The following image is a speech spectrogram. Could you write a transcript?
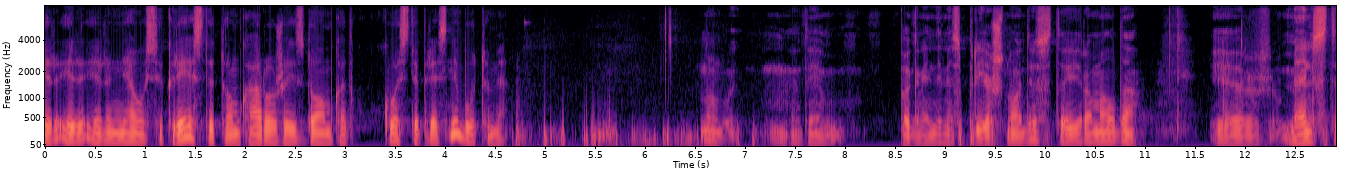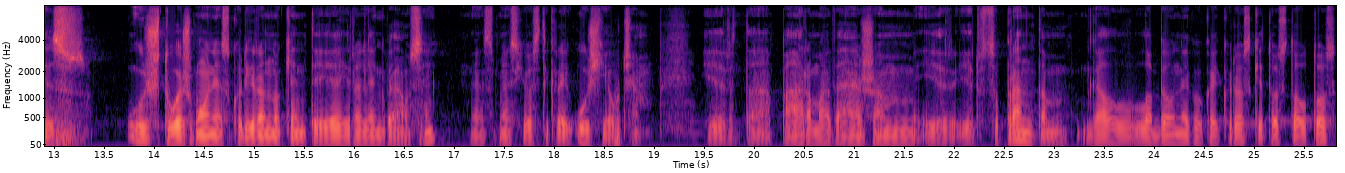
ir, ir, ir neusikrėsti tom karo žaizdom, kad kuo stipresni būtume. Nu, tai pagrindinis priešnuodis tai yra malda. Ir melstis už tuos žmonės, kur yra nukentėję, yra lengviausiai, nes mes juos tikrai užjaučiam. Ir tą paramą vežam ir, ir suprantam, gal labiau negu kai kurios kitos tautos,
